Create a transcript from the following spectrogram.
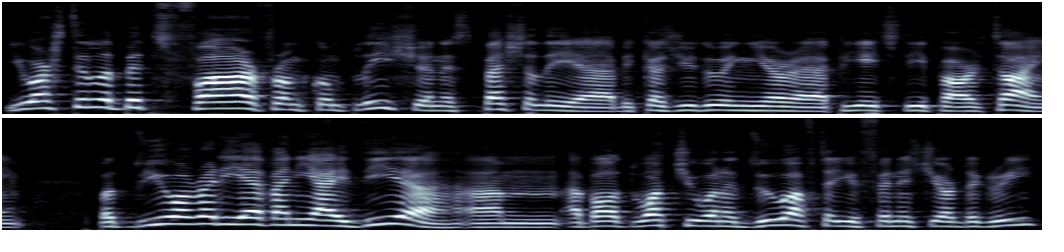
You are still a bit far from completion, especially uh, because you're doing your uh, PhD part time. But do you already have any idea um, about what you want to do after you finish your degree?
